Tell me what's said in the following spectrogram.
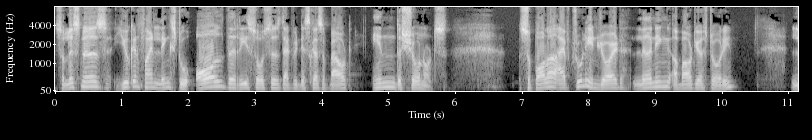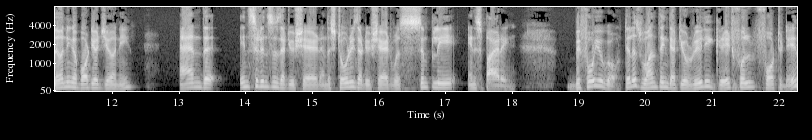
So, listeners, you can find links to all the resources that we discuss about in the show notes. So, Paula, I've truly enjoyed learning about your story, learning about your journey, and the incidences that you shared and the stories that you shared was simply inspiring. Before you go, tell us one thing that you're really grateful for today.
